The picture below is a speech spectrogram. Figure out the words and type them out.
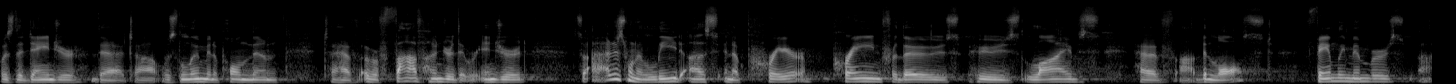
was the danger that uh, was looming upon them to have over 500 that were injured. So I just want to lead us in a prayer, praying for those whose lives have uh, been lost, family members. Uh,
